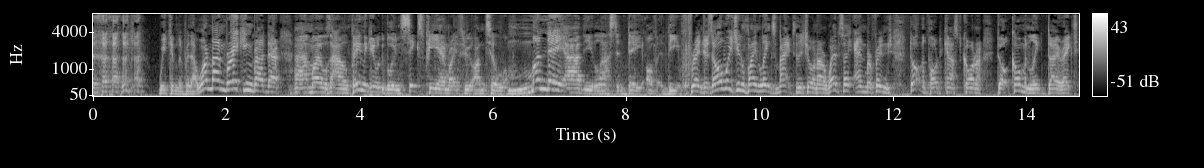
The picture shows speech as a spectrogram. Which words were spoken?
uh, we, we can live with that. One man breaking bad there. Uh, Miles Allen, the Gilded Balloon, 6 p.m. right through until Monday, uh, the last day of the Fringe. As always, you can find links back to the show on our website, edinburghfringe.thepodcastcorner.com, and link direct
